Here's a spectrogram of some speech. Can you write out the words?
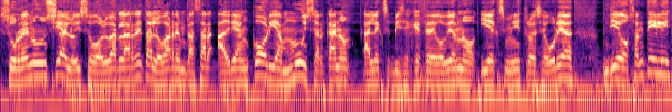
su renuncia, lo hizo volver la reta, lo va a reemplazar Adrián Coria, muy cercano al ex vicejefe de gobierno y ex ministro de seguridad, Diego Santilli.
